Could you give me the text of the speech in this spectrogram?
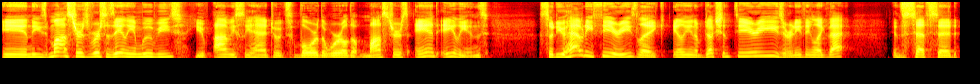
in these monsters versus alien movies, you've obviously had to explore the world of monsters and aliens. So, do you have any theories, like alien abduction theories or anything like that? And Seth said,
